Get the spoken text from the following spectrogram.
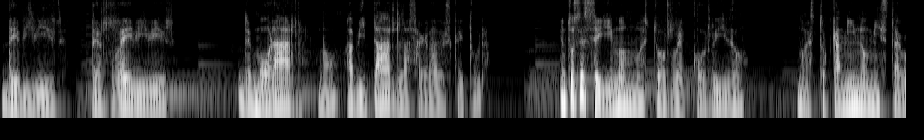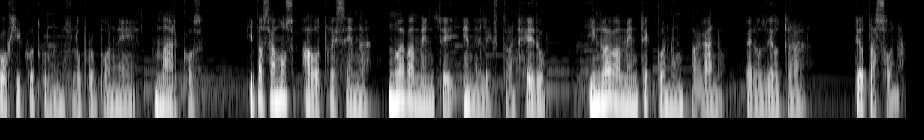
de vivir, de revivir, de morar, ¿no? habitar la Sagrada Escritura. Entonces seguimos nuestro recorrido nuestro camino mistagógico, como nos lo propone Marcos, y pasamos a otra escena, nuevamente en el extranjero y nuevamente con un pagano, pero de otra, de otra zona.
